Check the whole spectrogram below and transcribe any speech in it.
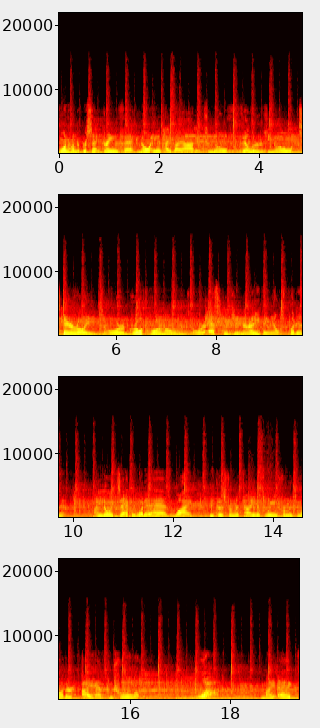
100% grain fed, no antibiotics, no fillers, no steroids or growth hormones or estrogen or anything else put in it. I know exactly what it has. Why? Because from the time it's weaned from its mother, I have control of it. Wow! My eggs,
